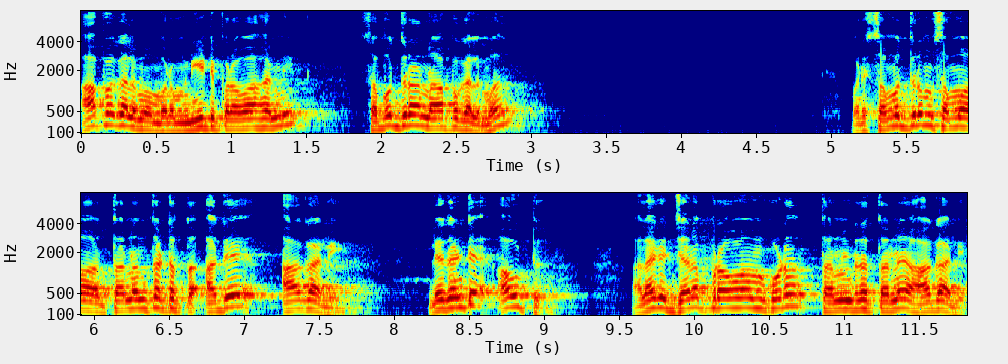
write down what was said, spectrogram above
ఆపగలమా మనం నీటి ప్రవాహాన్ని? సముద్రాన్ని ఆపగలమా? మరి సముద్రం సమ తనంతట అదే ఆగాలి. లేదంటే అవుట్. అలాగే జన ప్రవాహం కూడా తనంతట తనే ఆగాలి.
